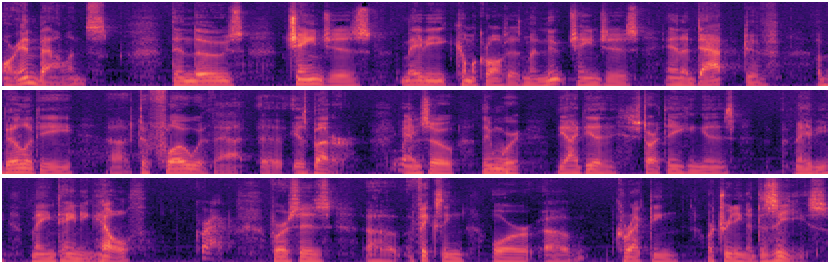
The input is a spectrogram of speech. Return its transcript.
are in balance, then those changes maybe come across as minute changes and adaptive ability uh, to flow with that uh, is better. Right. And so then we're the idea to start thinking is maybe maintaining health Correct. versus uh, fixing or uh, correcting or treating a disease.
